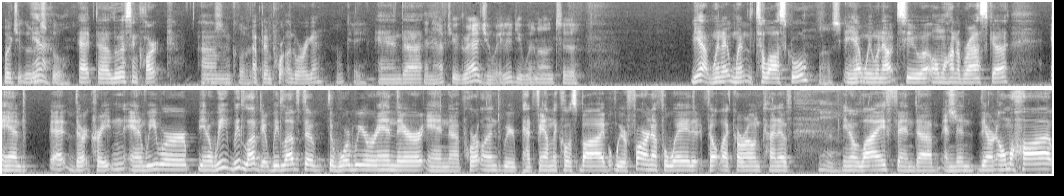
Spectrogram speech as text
Where'd you go to school? at uh, Lewis and Clark, Lewis um, and Clark. up in Portland, Oregon, Okay. and uh, And after you graduated, you went on to yeah, went went to law school. law school. Yeah, we went out to uh, Omaha, Nebraska, and at, there at Creighton, and we were, you know, we, we loved it. We loved the, the ward we were in there in uh, Portland. We had family close by, but we were far enough away that it felt like our own kind of, Yeah. you know, life. And um, and then there in Omaha,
